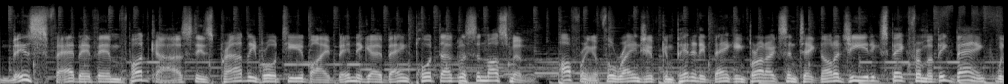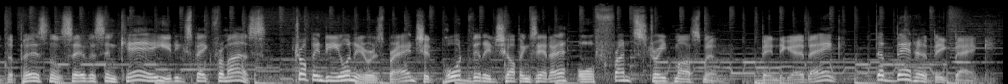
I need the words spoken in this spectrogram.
This Fab FM podcast is proudly brought to you by Bendigo Bank, Port Douglas and Mossman, offering a full range of competitive banking products and technology you'd expect from a big bank with the personal service and care you'd expect from us. Drop into your nearest branch at Port Village Shopping Centre or Front Street Mossman. Bendigo Bank, the better big bank.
